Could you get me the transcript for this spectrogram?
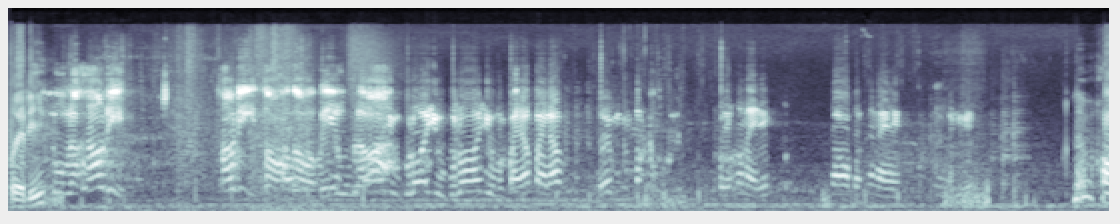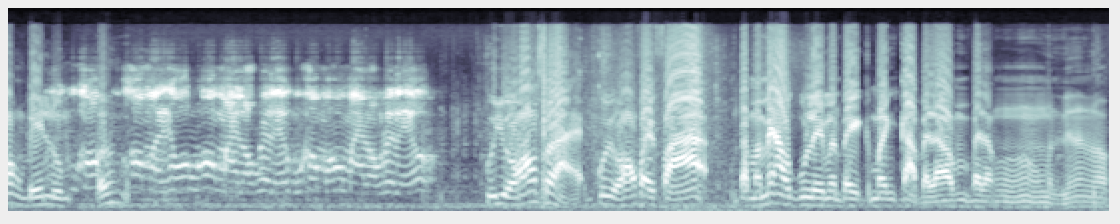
เปิดดิรูมแล้วเข้าดิเข้าดิต่อต่อไปรูมแล้วอะอยู่กูรออยู่กูรออยู่มันไปแล้วไปแล้วเฮ้ยมึงต้องไปข้างในดิเข้าไปข้างในแล้วห้องเบดรูมกูเข้าเออกูเข้ามาในห้องห้องไม้ล็อกได้แล้วกูเข้ามาห้องไม้ล็อกได้แล้วกูอยู่ห้องสายกูอยู่ห้องไฟฟ้า แต่มันไม่เอากูเลยมันไปมันกลับไปแล้วมันไปทางเหมือนนั่นแล้ว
